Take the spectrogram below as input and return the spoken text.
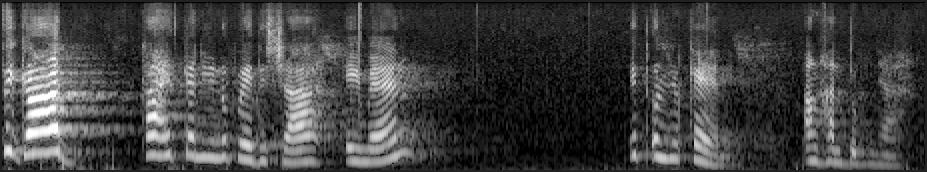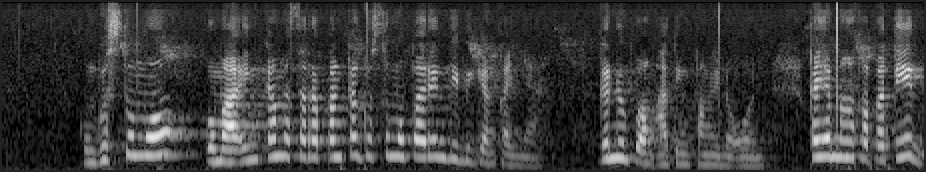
Si God, kahit kanino pwede siya. Amen? It all you can. Ang handog niya. Kung gusto mo, kumain ka, masarapan ka, gusto mo pa rin, bibigyan ka niya. Ganun po ang ating Panginoon. Kaya mga kapatid,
